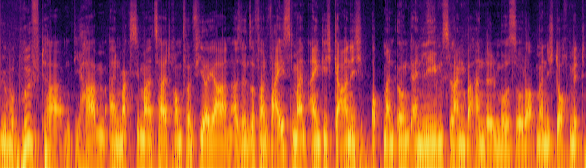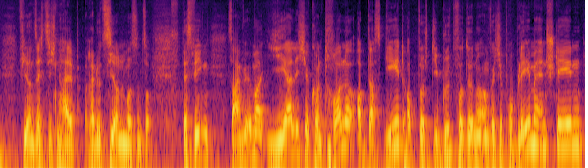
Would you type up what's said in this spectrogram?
überprüft haben, die haben einen maximalen Zeitraum von vier Jahren. Also insofern weiß man eigentlich gar nicht, ob man irgendein lebenslang behandeln muss oder ob man nicht doch mit 64,5 reduzieren muss und so. Deswegen sagen wir immer jährliche Kontrolle, ob das geht, ob durch die Blutverdünnung irgendwelche Probleme entstehen.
